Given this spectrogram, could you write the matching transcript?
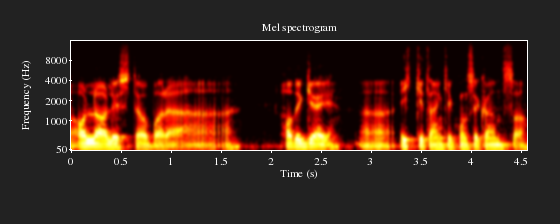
alle, har lyst til å bare ha det gøy, uh, ikke tenke konsekvenser.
